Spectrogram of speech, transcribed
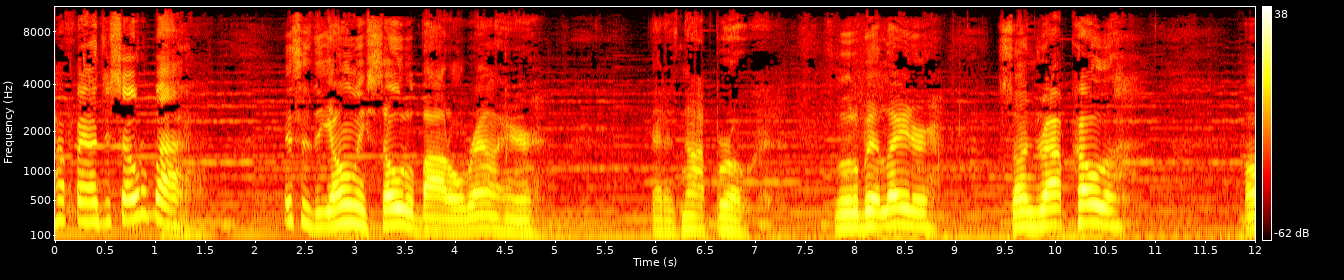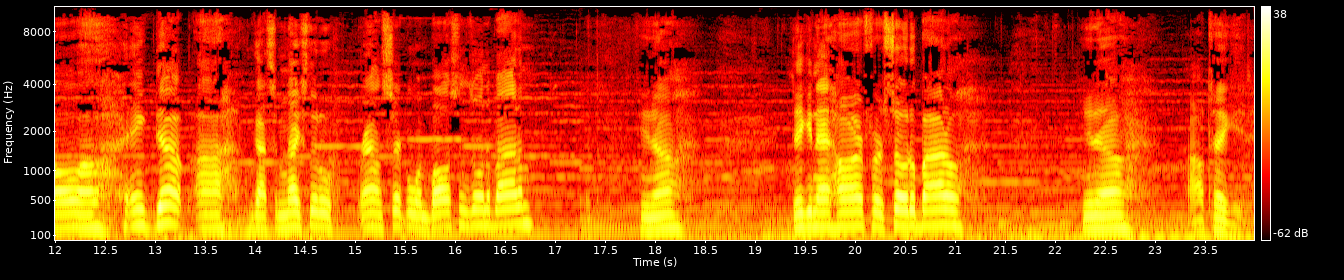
I found your soda bottle. This is the only soda bottle around here that is not broke. A little bit later, Sundrop Cola, all uh, inked up. Uh, got some nice little round circle embossings on the bottom. You know, digging that hard for a soda bottle, you know, I'll take it.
